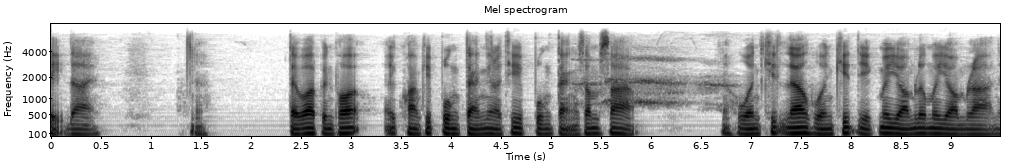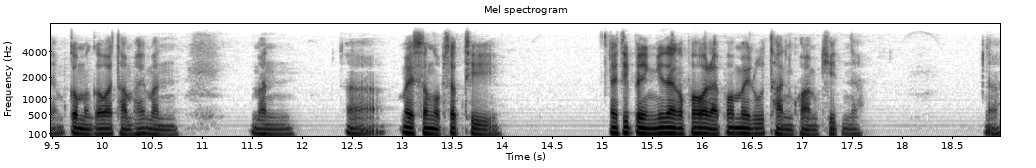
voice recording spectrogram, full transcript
ติได้นะแต่ว่าเป็นเพราะไอ้ความคิดปรุงแต่งนี่แหละที่ปรุงแต่งซ้ำซาก หวนคิดแล้วหวนคิดอีกไม่ยอมเลิกไม่ยอมลาเนี่ยก็เหมือนกับว่าทำให้มันมันไม่สงบสักทีแต่ที่เป็นอย่างนี้ได้ก็เพราะอะไรเพราะไม่รู้ทันความคิดนะนะ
